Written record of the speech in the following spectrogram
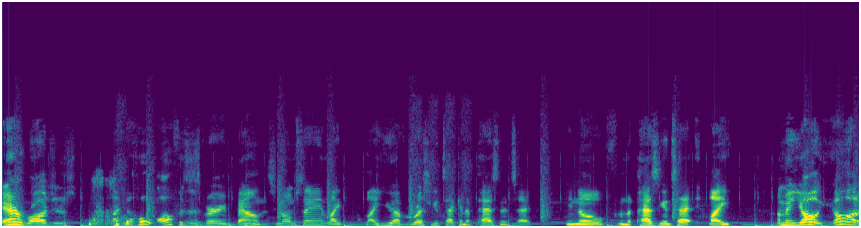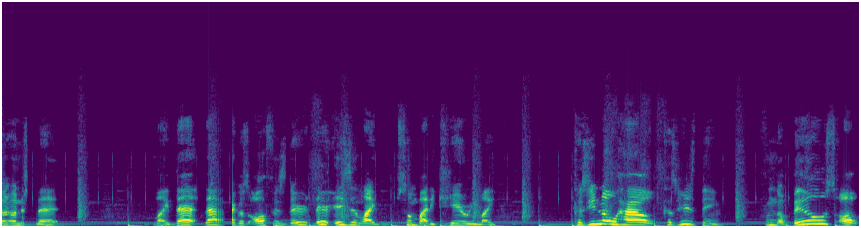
Aaron Rodgers, like the whole offense is very balanced. You know what I'm saying? Like like you have a rushing attack and a passing attack. You know, from the passing attack, like I mean, y'all y'all understand that. Like that that Packers offense, there there isn't like somebody carrying like, cause you know how. Cause here's the thing, from the Bills o-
